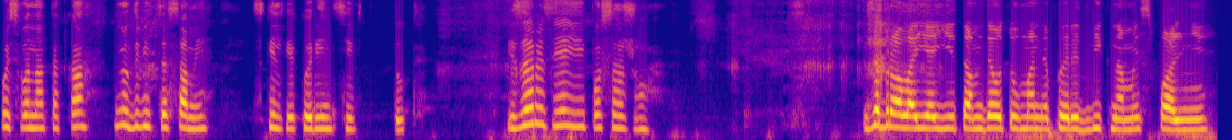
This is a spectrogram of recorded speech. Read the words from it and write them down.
Ось вона така. Ну, дивіться самі, скільки корінців тут. І зараз я її посажу. Забрала я її там, де ото в мене перед вікнами спальні.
